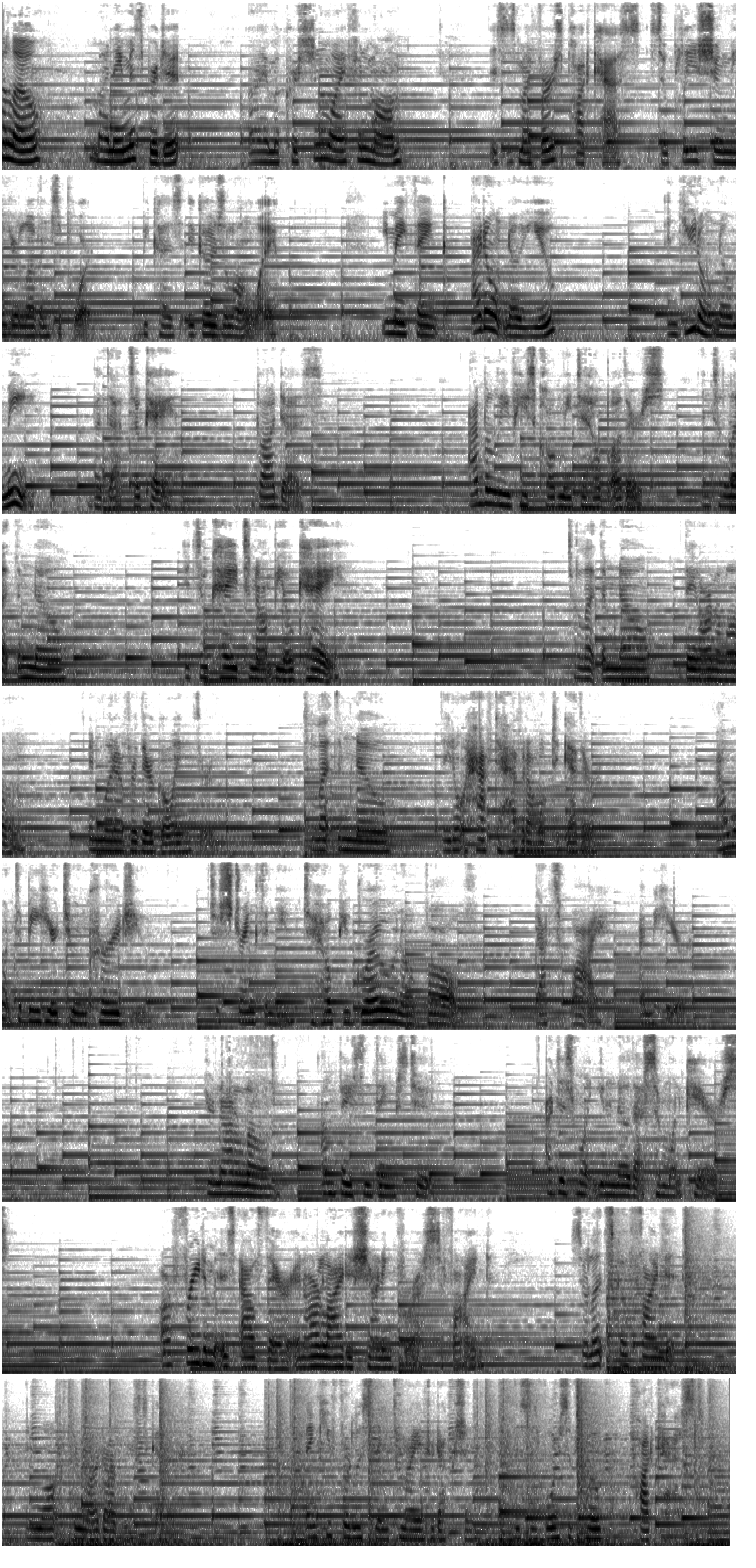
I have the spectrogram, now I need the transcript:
Hello, my name is Bridget. I am a Christian wife and mom. This is my first podcast, so please show me your love and support because it goes a long way. You may think, I don't know you, and you don't know me, but that's okay. God does. I believe He's called me to help others and to let them know it's okay to not be okay, to let them know they aren't alone in whatever they're going through, to let them know they don't have to have it all together. I want to be here to encourage you, to strengthen you, to help you grow and evolve. That's why I'm here. You're not alone. I'm facing things too. I just want you to know that someone cares. Our freedom is out there and our light is shining for us to find. So let's go find it and walk through our darkness together. Thank you for listening to my introduction. This is Voice of Hope podcast.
